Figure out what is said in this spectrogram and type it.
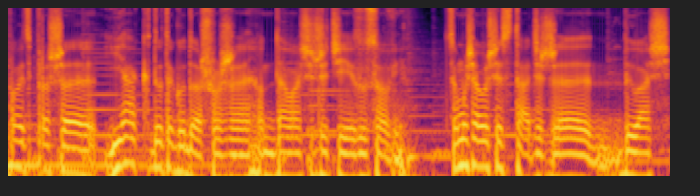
Powiedz proszę, jak do tego doszło, że oddałaś życie Jezusowi? Co musiało się stać, że byłaś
